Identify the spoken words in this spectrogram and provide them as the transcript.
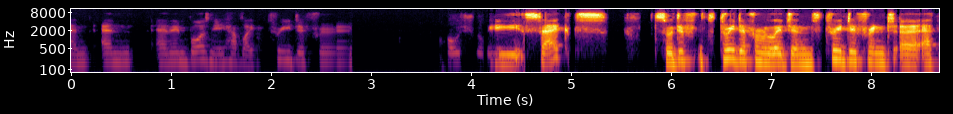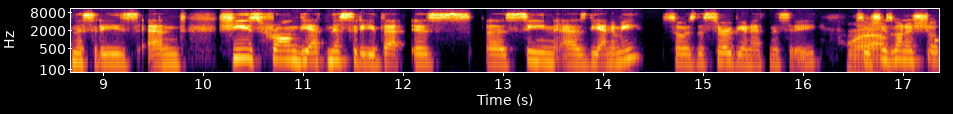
and and and in Bosnia you have like three different culturally sects so diff- three different religions three different uh, ethnicities and she's from the ethnicity that is uh, seen as the enemy so is the serbian ethnicity wow. so she's going to show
